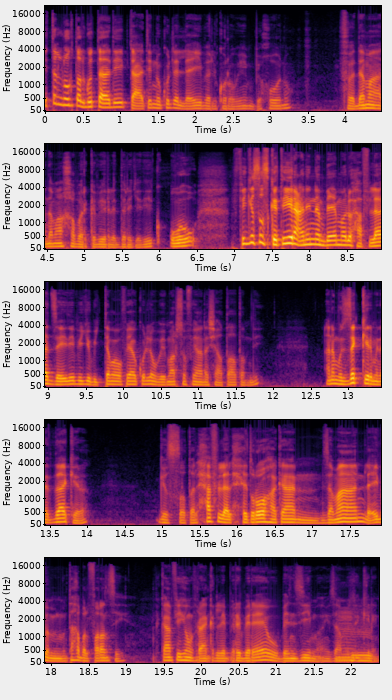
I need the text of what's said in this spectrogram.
انت النقطة اللي قلتها دي بتاعت إنه كل اللعيبة الكرويين بيخونوا فده ما ده ما خبر كبير للدرجة ديك. وفي قصص كتير عن إنهم بيعملوا حفلات زي دي بيجوا بيجتمعوا فيها كلهم وبيمارسوا فيها نشاطاتهم دي. أنا متذكر من الذاكرة قصة. الحفلة اللي حضروها كان زمان لعيبة من المنتخب الفرنسي. كان فيهم فرانك ريبيري وبنزيما إذا متذكرين.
